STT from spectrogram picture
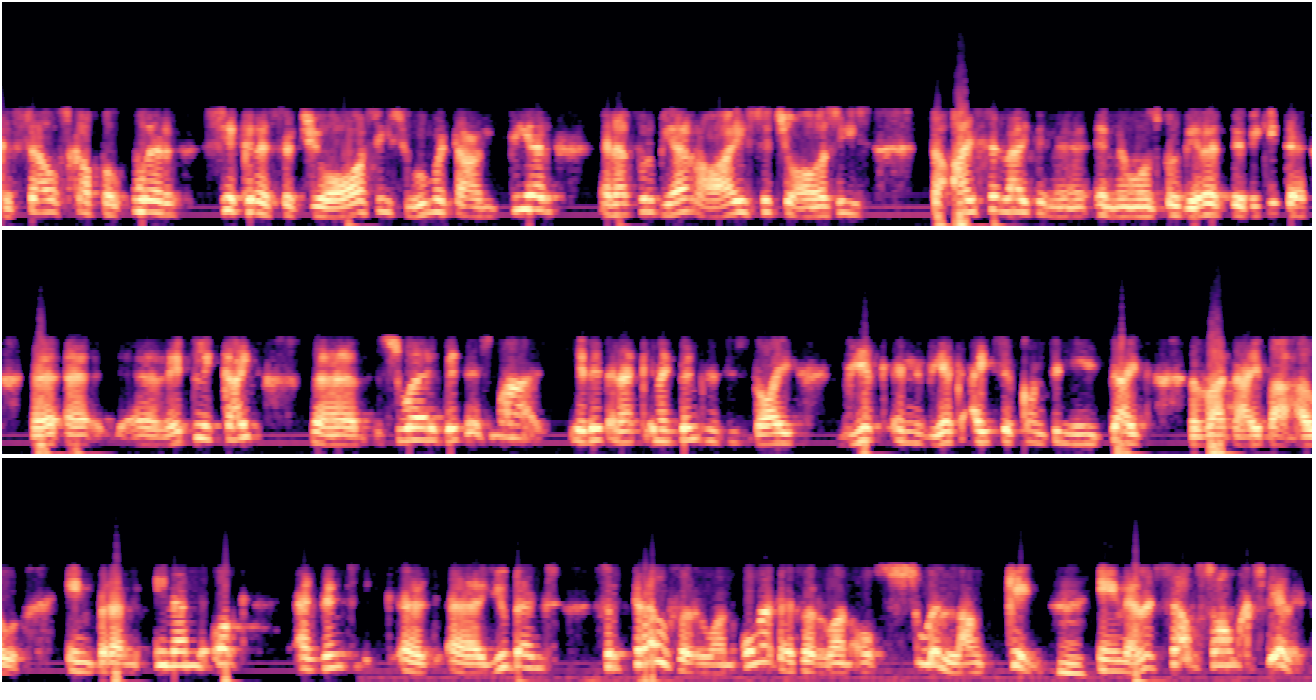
geselskappe oor sekere situasies hoe om te hanteer en ek probeer daai situasies te isolate en en ons probeer dit 'n bietjie te uh, uh, uh, replicate. Uh, so dit is maar jy weet en ek en ek dink dit is daai week in week uit se kontinuïteit wat hy behou en bring. En dan ook ek dink uh, uh, Eubanks vertrou vir Roan omdat hy vir Roan al so lank ken hmm. en hulle self saam gespeel het.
